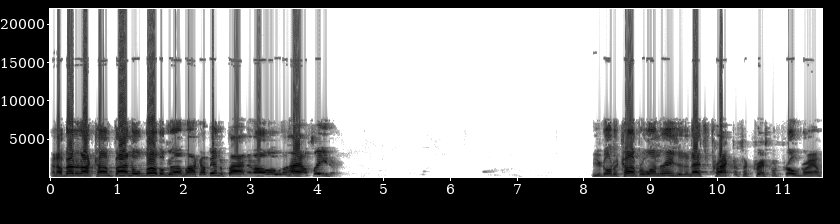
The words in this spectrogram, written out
And I better not come find no bubble gum like I've been finding all over the house either. You're going to come for one reason, and that's practice a Christmas program,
